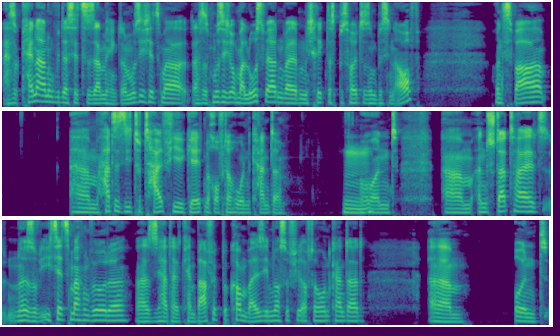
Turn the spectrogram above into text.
also keine Ahnung, wie das jetzt zusammenhängt. Dann muss ich jetzt mal, also das muss ich auch mal loswerden, weil mich regt das bis heute so ein bisschen auf. Und zwar ähm, hatte sie total viel Geld noch auf der hohen Kante. Mhm. Und ähm, anstatt halt, ne, so wie ich es jetzt machen würde, also sie hat halt kein BAföG bekommen, weil sie eben noch so viel auf der hohen Kante hat. Ähm, und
